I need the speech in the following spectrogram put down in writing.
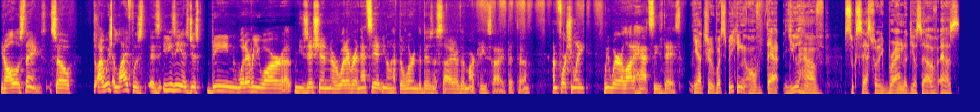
You know, all those things. So I wish life was as easy as just being whatever you are, a musician or whatever, and that's it. You don't have to learn the business side or the marketing side. But uh, unfortunately, we wear a lot of hats these days. Yeah, true. But speaking of that, you have successfully branded yourself as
